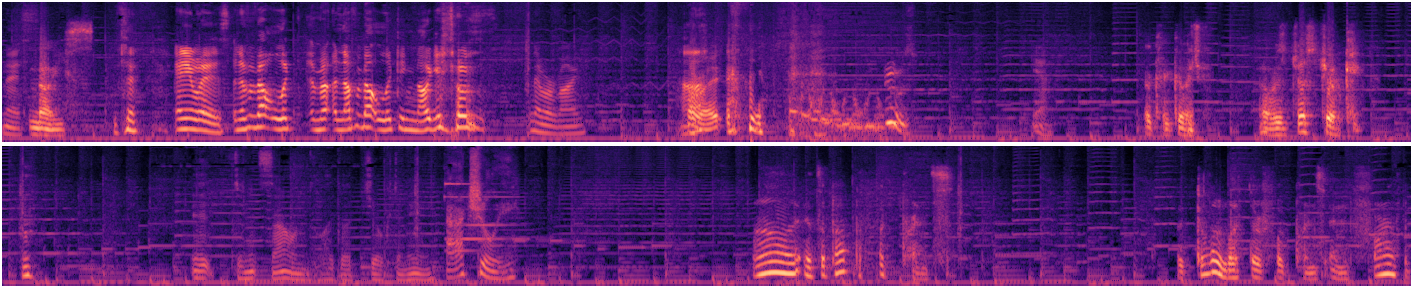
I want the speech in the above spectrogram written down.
Nice. Nice. Anyways, enough about lick. Enough about licking Nagito's. Never mind. Huh? Alright. News. Yeah. Okay, good. I was just joking. It didn't sound like a joke to me. Actually, Well, it's about the footprints. The killer left their footprints in front of the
